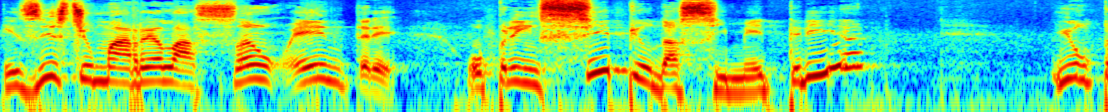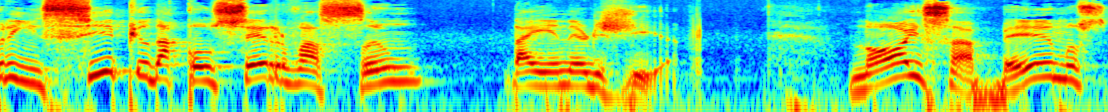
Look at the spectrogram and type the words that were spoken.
existe uma relação entre o princípio da simetria e o princípio da conservação da energia. Nós sabemos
